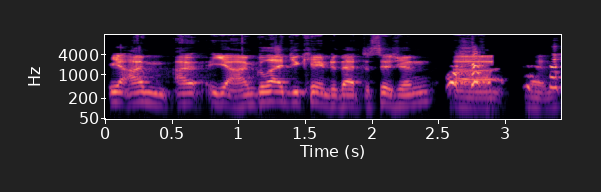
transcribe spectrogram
Yeah, I'm. I, yeah, I'm glad you came to that decision. Uh, and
